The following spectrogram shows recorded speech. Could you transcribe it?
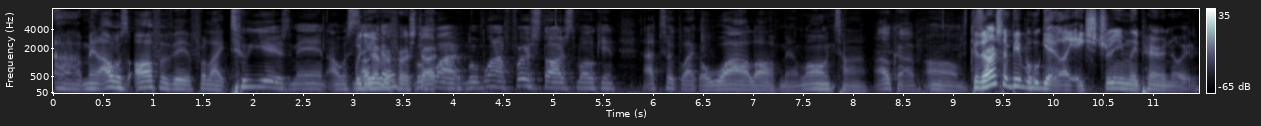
Uh, man, I was off of it for like two years, man. I was When you ever first start? I, but when I first started smoking, I took like a while off, man, long time. okay. Um, Because there are some people who get like extremely paranoid,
